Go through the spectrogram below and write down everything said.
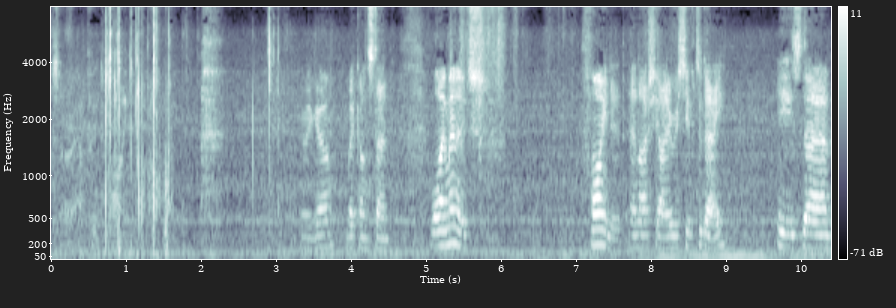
Sorry I put my here we go back on stand. What I managed find it and actually I received today is the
